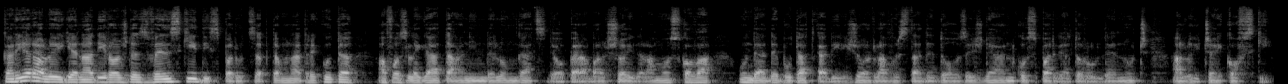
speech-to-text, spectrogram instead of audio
Cariera lui Gennady Rojdezvenski, dispărut săptămâna trecută, a fost legată ani îndelungați de opera Balșoi de la Moscova, unde a debutat ca dirijor la vârsta de 20 de ani cu spărgătorul de nuci al lui Tchaikovsky.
